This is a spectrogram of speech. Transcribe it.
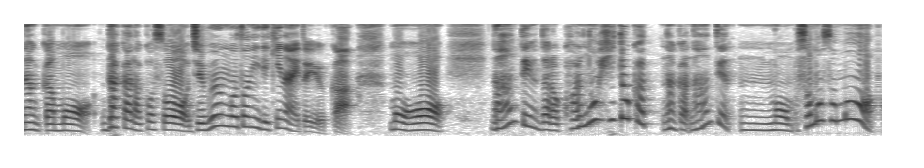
なんかもうだからこそ自分ごとにできないというかもう何て言うんだろうこの日とかなんかなんていう、ん、もうそもそも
